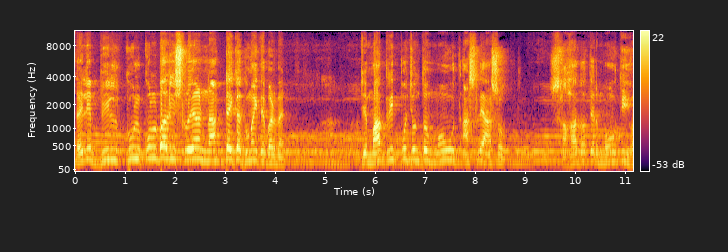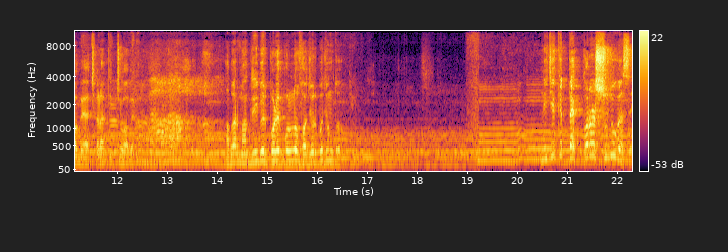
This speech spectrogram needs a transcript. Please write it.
তাইলে বিলকুল কুলবালিশ লইয়া নাক ডাইকা ঘুমাইতে পারবেন। যে মাগরিব পর্যন্ত মৌত আসলে আসুক শাহাদতের মৌতই হবে, এছাড়া কিচ্ছু হবে না। আবার মাগরিবের পরে পড়ল ফজর পর্যন্ত? নিজেকে প্যাক করার সুযোগ আছে।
